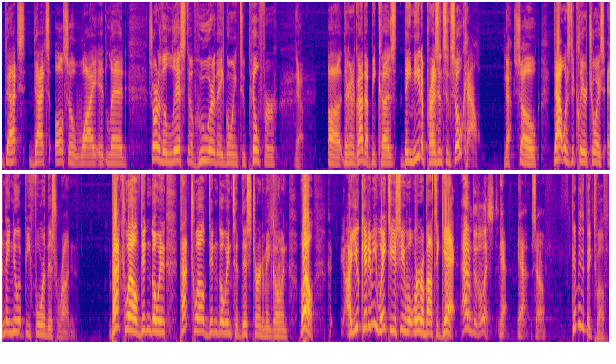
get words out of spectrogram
that's that's also why it led sort of the list of who are they going to pilfer. yeah, Uh, they're going to grab that because they need a presence in SoCal. yeah. So that was the clear choice, and they knew it before this run. Pac-12 didn't go in. Pac-12 didn't go into this tournament going, "Well, are you kidding me? Wait till you see what we're about to get." Add them to the list. Yeah, yeah. So Could be the Big 12.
